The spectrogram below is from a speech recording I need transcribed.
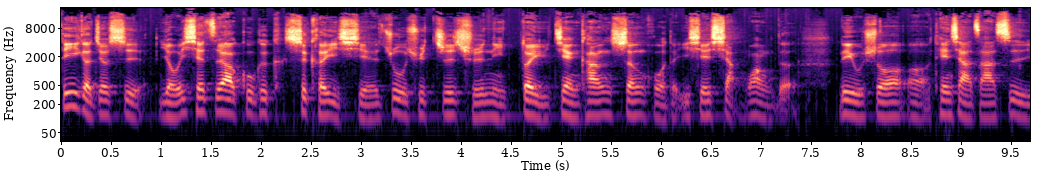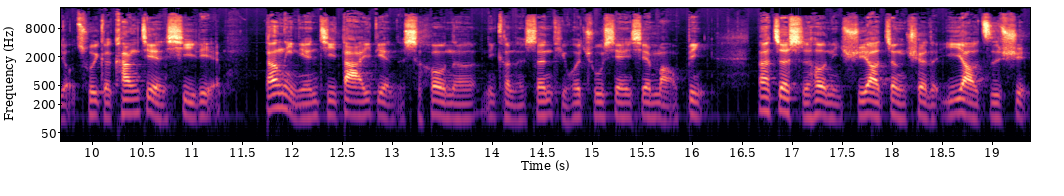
第一个就是有一些资料库可是可以协助去支持你对于健康生活的一些想望的，例如说，呃，天下杂志有出一个康健系列，当你年纪大一点的时候呢，你可能身体会出现一些毛病。那这时候你需要正确的医药资讯，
